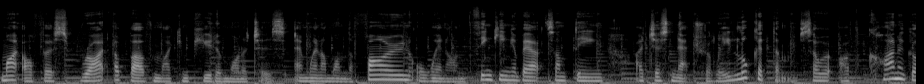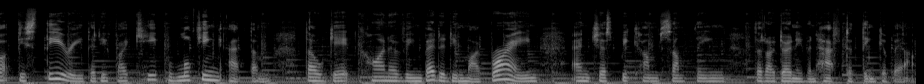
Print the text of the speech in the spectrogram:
my office right above my computer monitors, and when I'm on the phone or when I'm thinking about something, I just naturally look at them. So I've kind of got this theory that if I keep looking at them, they'll get kind of embedded in my brain and just become something that I don't even have to think about.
